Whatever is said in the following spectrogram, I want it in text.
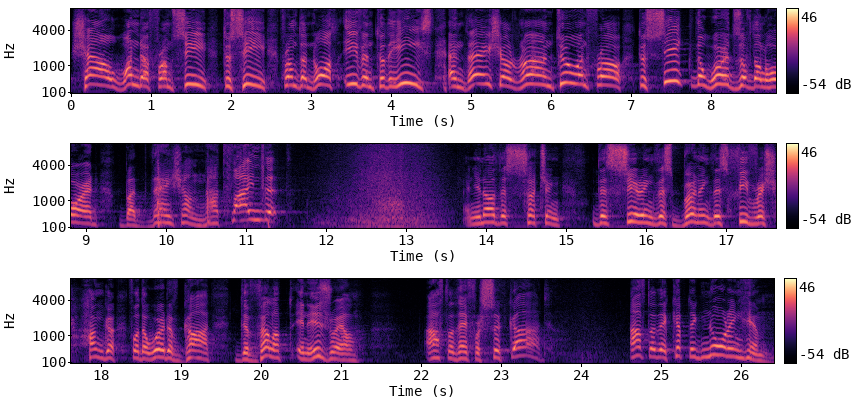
shall wander from sea to sea, from the north even to the east, and they shall run to and fro to seek the words of the Lord, but they shall not find it. And you know, this searching, this searing, this burning, this feverish hunger for the Word of God developed in Israel after they forsook God. after they kept ignoring him.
